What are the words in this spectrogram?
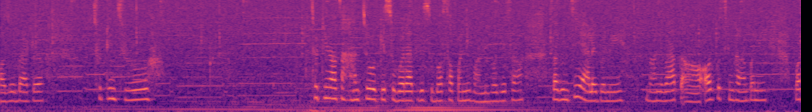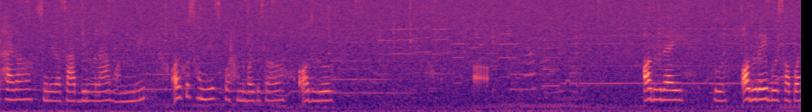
हजुरबाट छुट्टिन्छु छुट्टिन चाहन्छु कि शुभरात्रि शुभ सपनी भन्नुभएको छ। सबिनजी यहाँलाई पनि धन्यवाद। अर्को श्रृङ्खलामा पनि पठाएर सुनेर साथ दिनुहोला भन्ने अर्को सन्देश पठाउनु भएको छ। अधुरो अधुरै भो अधुरै भो सपन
